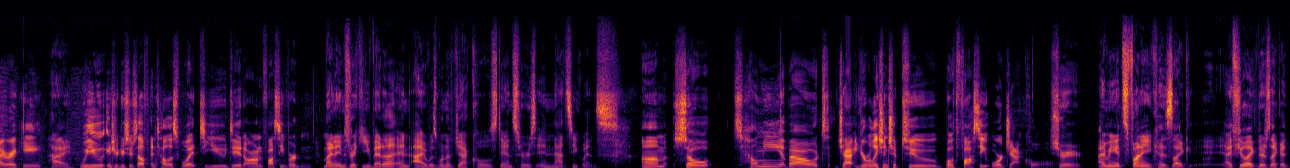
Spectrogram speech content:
Hi, Ricky. Hi, Will you introduce yourself and tell us what you did on Fosse Verdon? my name's Ricky Ubeda, and I was one of Jack Cole's dancers in that sequence. Um, so tell me about Jack, your relationship to both Fosse or Jack Cole. Sure. I mean, it's funny because, like, I feel like there's like a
